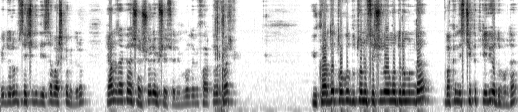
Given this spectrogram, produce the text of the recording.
bir durum, seçili değilse başka bir durum. Yalnız arkadaşlar şöyle bir şey söyleyeyim. Burada bir farklılık var. Yukarıda toggle butonu seçili olma durumunda bakın is checked geliyordu burada.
